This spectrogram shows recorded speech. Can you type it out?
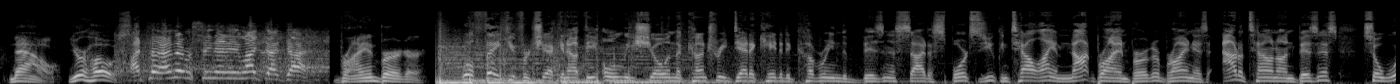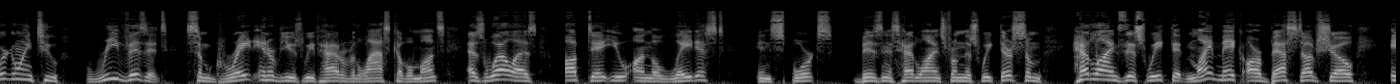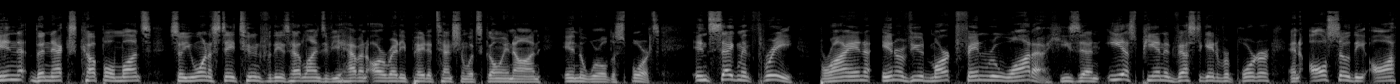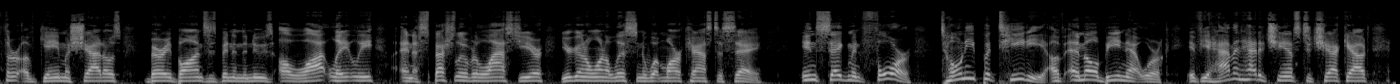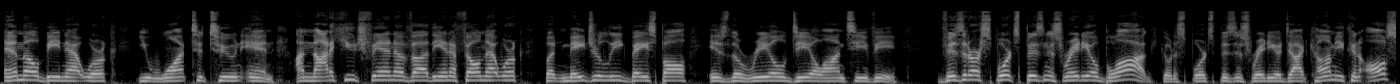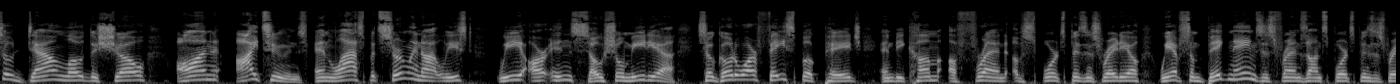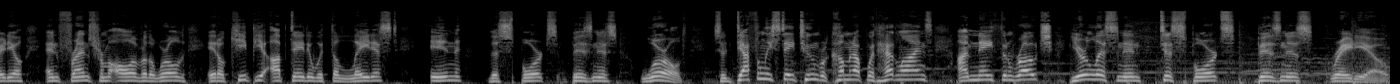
Now, your host, I tell you, I've never seen anything like that guy. Brian Berger. Well, thank you for checking out the only show in the country dedicated to covering the business side of sports. As you can tell, I am not Brian Berger. Brian is out of town on business. So we're going to revisit some great interviews we've had over the last couple months, as well as update you on the latest in sports business headlines from this week. There's some headlines this week that might make our best of show in the next couple months. So you want to stay tuned for these headlines if you haven't already paid attention what's going on in the world of sports. In segment three, Brian interviewed Mark Fainaru-Wada. He's an ESPN investigative reporter and also the author of Game of Shadows. Barry Bonds has been in the news a lot lately, and especially over the last year. You're going to want to listen to what Mark has to say. In segment four, Tony Petitti of MLB Network. If you haven't had a chance to check out MLB Network, you want to tune in. I'm not a huge fan of uh, the NFL Network, but Major League Baseball is the real deal on TV. Visit our Sports Business Radio blog. Go to sportsbusinessradio.com. You can also download the show on iTunes. And last but certainly not least, we are in social media. So go to our Facebook page and become a friend of Sports Business Radio. We have some big names as friends on Sports Business Radio and friends from all over the world. It'll keep you updated with the latest in the sports business world. So definitely stay tuned. We're coming up with headlines. I'm Nathan Roach. You're listening to Sports Business Radio.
